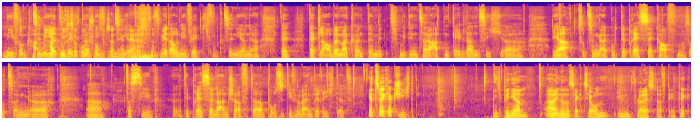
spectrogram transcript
nie funktioniert. Hat nicht so gut funktioniert. funktioniert. Ja. Das, das, wird auch nie wirklich funktionieren. Ja. Der, der Glaube, man könnte mit, mit Inseratengeldern sich äh, ja, sozusagen eine gute Presse kaufen, sozusagen, äh, äh, dass die, die Presselandschaft äh, positiv über einen berichtet. Jetzt eine Geschichte. Ich bin ja äh, in einer Sektion im Floridsdorf tätig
